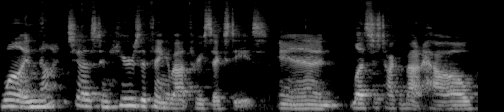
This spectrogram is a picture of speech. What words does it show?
Well, and not just, and here's the thing about 360s, and let's just talk about how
